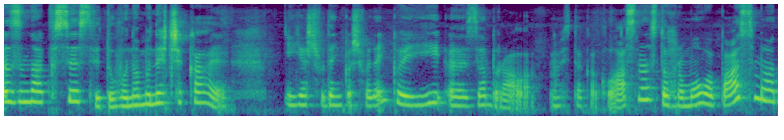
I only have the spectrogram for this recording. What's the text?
знак Всесвіту, вона мене чекає. і я швиденько-швиденько її е, забрала. Ось така класна 100-грамова пасма.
